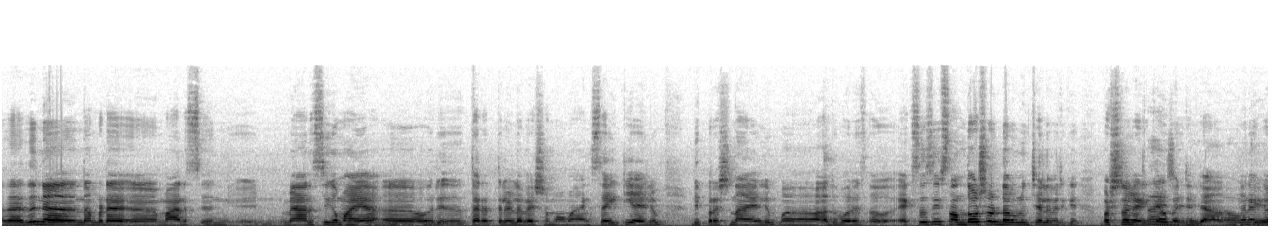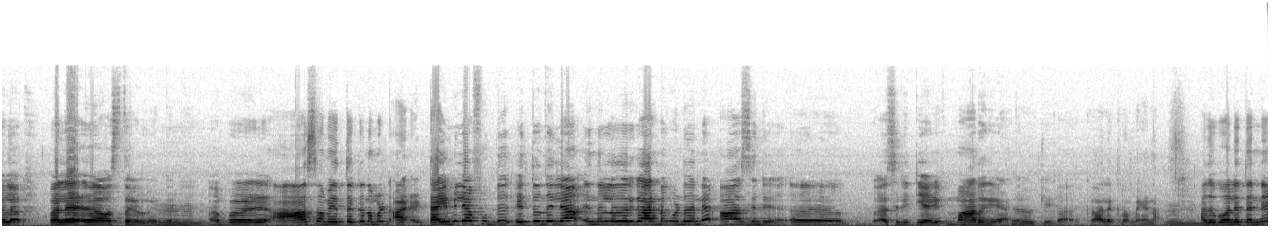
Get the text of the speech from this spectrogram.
അതായത് നമ്മുടെ ഏഹ്, മാനസ മാനസികമായ ഒരു തരത്തിലുള്ള വിഷമം ആങ്സൈറ്റി ആയാലും ഡിപ്രഷൻ ആയാലും അതുപോലെ എക്സസീവ് സന്തോഷം ഉണ്ടാവും ചിലവർക്ക് ഭക്ഷണം കഴിക്കാൻ പറ്റില്ല. അങ്ങനെയൊക്കെയുള്ള പല അവസ്ഥകളുണ്ട്. അപ്പോൾ ആ സമയത്തൊക്കെ നമ്മൾ ടൈമിൽ ആ ഫുഡ് എത്തുന്നില്ല എന്നുള്ളത് ഒരു കാരണം കൊണ്ട് തന്നെ ആസിഡ് അസിഡിറ്റി ആയി മാറുകയാണ് കാലക്രമേണ. അതുപോലെ തന്നെ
